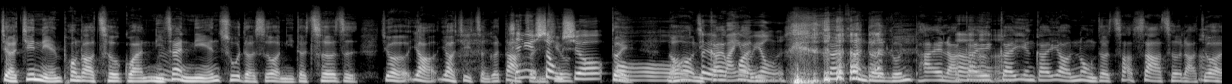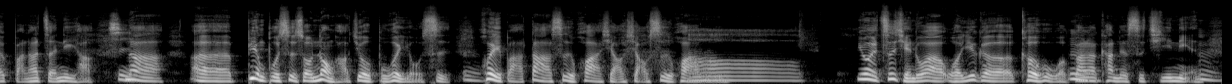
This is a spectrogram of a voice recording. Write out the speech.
这今年碰到车关，你在年初的时候，你的车子就要要去整个大整修，送修。对，哦、然后你该换 该换的轮胎啦，该该应该要弄的刹刹车啦，就要把它整理好。是。那呃，并不是说弄好就不会有事，嗯、会把大事化小，小事化无。哦因为之前的话，我一个客户，我帮他看了十七年，嗯、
